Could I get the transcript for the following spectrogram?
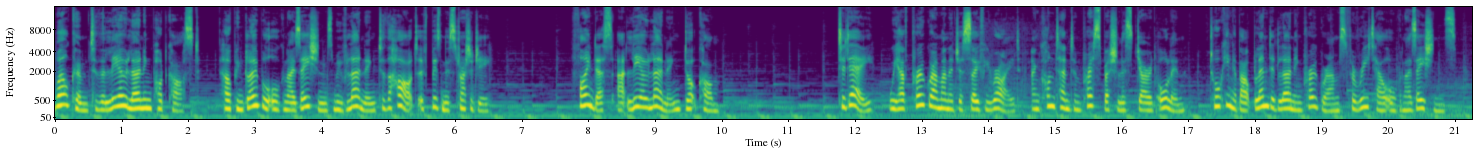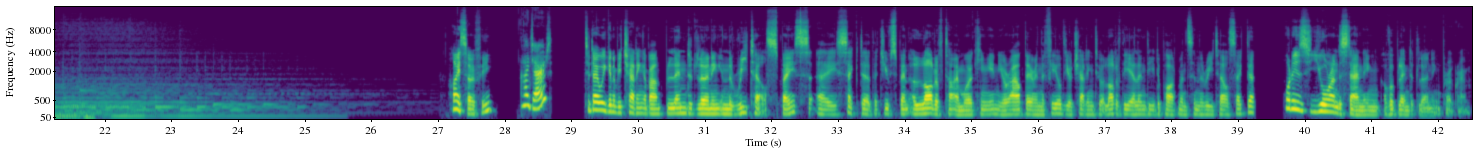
Welcome to the Leo Learning Podcast, helping global organisations move learning to the heart of business strategy. Find us at leolearning.com. Today, we have Programme Manager Sophie Ryde and Content and Press Specialist Jared Orlin talking about blended learning programmes for retail organisations. Hi, Sophie. Hi, Jared. Today we're going to be chatting about blended learning in the retail space, a sector that you've spent a lot of time working in. You're out there in the field, you're chatting to a lot of the L&D departments in the retail sector. What is your understanding of a blended learning program?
